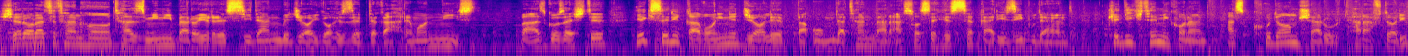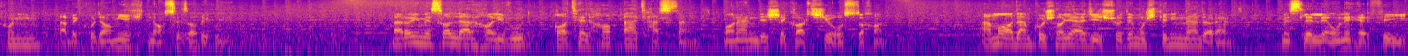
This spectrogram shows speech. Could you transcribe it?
شرارت تنها تضمینی برای رسیدن به جایگاه ضد قهرمان نیست و از گذشته یک سری قوانین جالب و عمدتا بر اساس حس غریزی بودند که دیکته می کنند از کدام شرور طرفداری کنیم و به کدام یک ناسزا بگوییم. برای مثال در هالیوود قاتل ها بد هستند مانند شکارچی و استخوان. اما آدم های عجیر شده مشکلی ندارند مثل لئون حرفه‌ای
